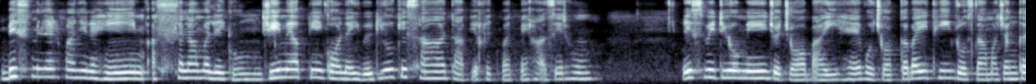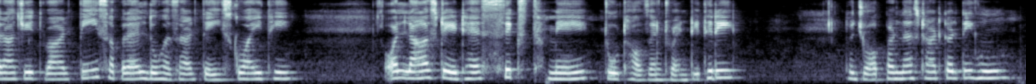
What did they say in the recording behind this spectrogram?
अस्सलाम जी, मैं अपनी एक और नई वीडियो के साथ आपकी खिदमत में हाज़िर हूँ। इस वीडियो में जो जॉब आई है, वो जॉब कब आई थी? रोज़नामा जंग कराची इतवार, तीस अप्रैल 2023 को आई थी और लास्ट डेट है सिक्स मई 2023 तो जॉब पढ़ना स्टार्ट करती हूँ।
